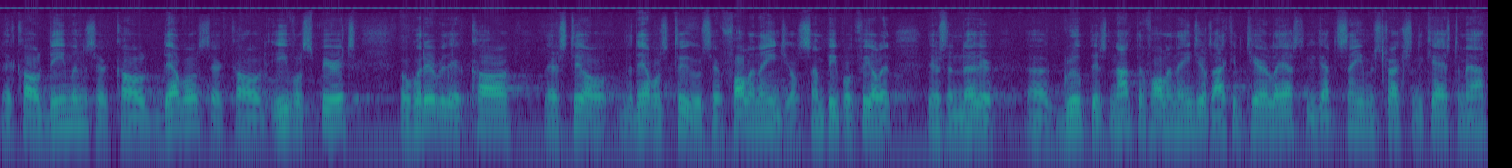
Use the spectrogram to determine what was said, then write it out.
They're called demons, they're called devils, they're called evil spirits, but whatever they're called, they're still the devil's tools. They're fallen angels. Some people feel that there's another uh, group that's not the fallen angels. I could care less. You got the same instruction to cast them out.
